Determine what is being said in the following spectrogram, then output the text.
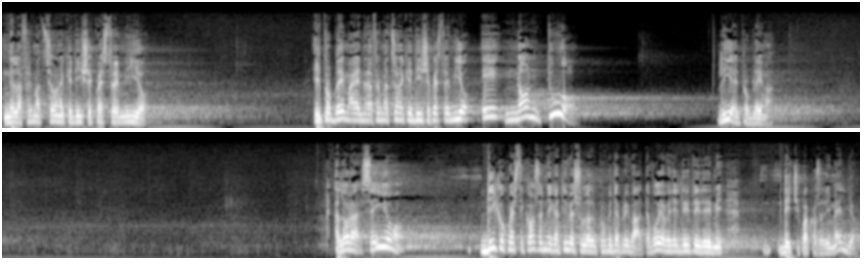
nell'affermazione che dice questo è mio, il problema è nell'affermazione che dice questo è mio e non tuo, lì è il problema. Allora, se io dico queste cose negative sulla proprietà privata, voi avete il diritto di dirmi, dici qualcosa di meglio?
